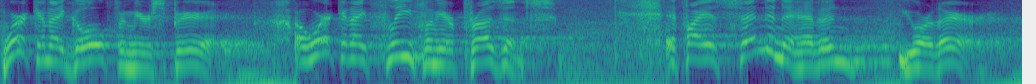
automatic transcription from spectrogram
Where can I go from your spirit? Or where can I flee from your presence? If I ascend into heaven, you are there.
